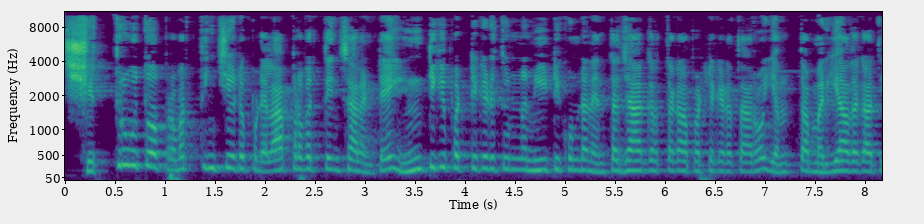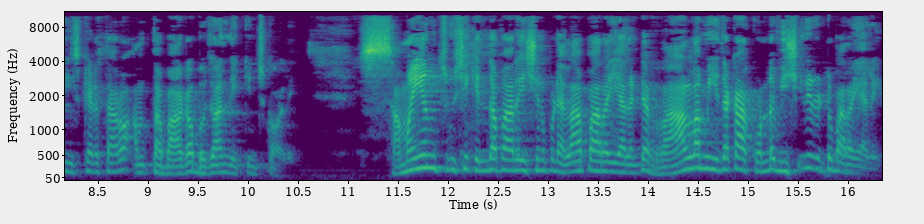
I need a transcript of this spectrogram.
శత్రువుతో ప్రవర్తించేటప్పుడు ఎలా ప్రవర్తించాలంటే ఇంటికి పట్టుకెడుతున్న నీటి కుండను ఎంత జాగ్రత్తగా పట్టుకెడతారో ఎంత మర్యాదగా తీసుకెడతారో అంత బాగా భుజాన్ని ఎక్కించుకోవాలి. సమయం చూసి కింద పారేసినప్పుడు ఎలా పారేయాలంటే రాళ్ళ మీద కాకుండా విసిరినట్టు పారేయాలి.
